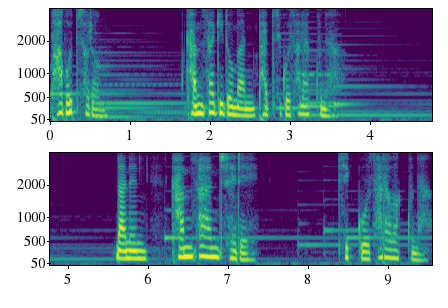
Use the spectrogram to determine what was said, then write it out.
바보처럼 감사기도만 바치고 살았구나. 나는 감사한 죄를 짓고 살아왔구나.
